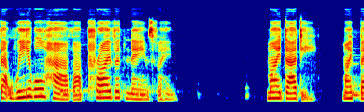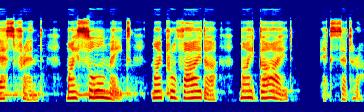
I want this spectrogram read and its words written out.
that we will have our private names for Him. My daddy, my best friend, my soulmate, my provider, my guide, etc.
